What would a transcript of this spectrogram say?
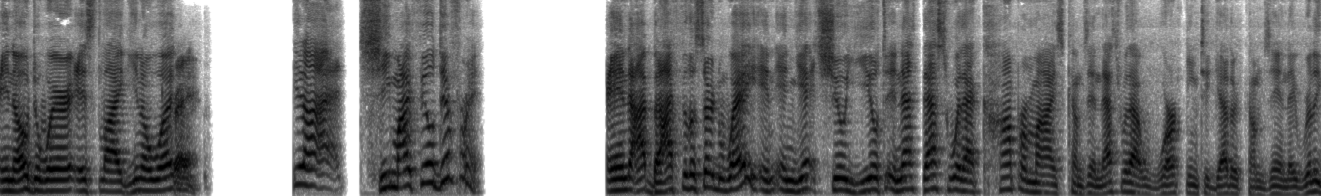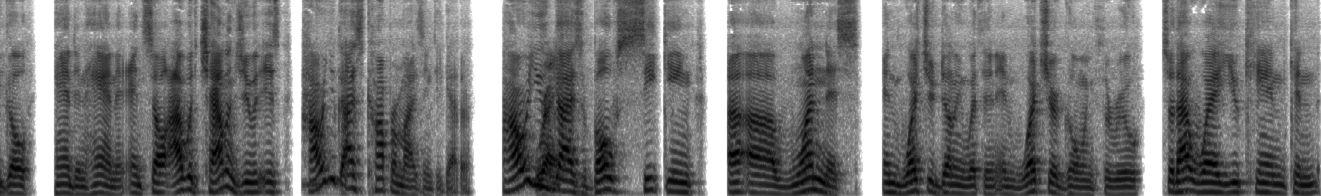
you know, to where it's like, you know what? Right. You know, I, she might feel different. And I, but I feel a certain way, and, and yet she'll yield. To, and that, that's where that compromise comes in. That's where that working together comes in. They really go hand in hand. And, and so I would challenge you: is how are you guys compromising together? How are you right. guys both seeking uh, uh, oneness in what you're dealing with and, and what you're going through, so that way you can can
